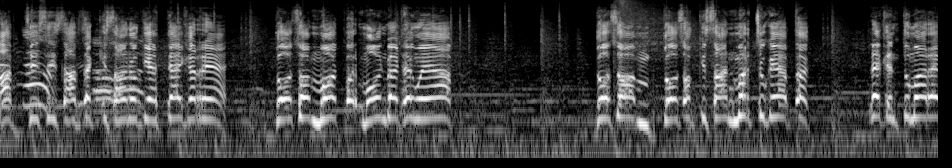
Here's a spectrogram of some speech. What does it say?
आप जिस हिसाब से किसानों की हत्या कर रहे हैं 200 मौत पर मौन बैठे हुए हैं आप। 200 200 किसान मर चुके हैं अब तक। लेकिन तुम्हारे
